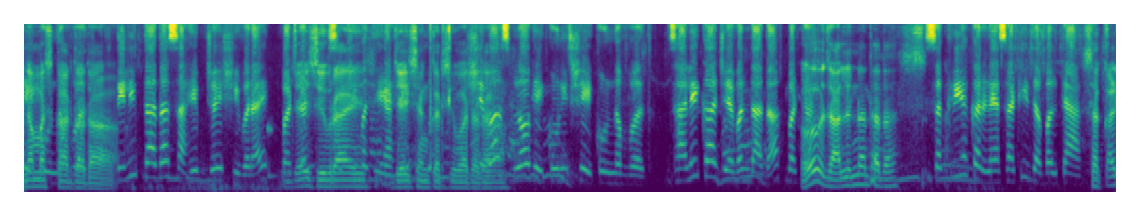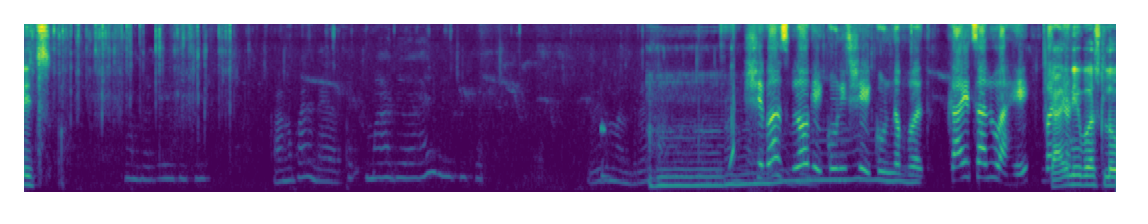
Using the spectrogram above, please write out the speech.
नमस्कार. दादा. दिलीप दादा साहेब जय शिवराय. जय शिवराय. जय शंकर शिवा दादा शिवाज ब्लॉग एकोणीसशे एकोणनव्वद. झाले का जेवण दादा? हो झालं ना दादा. सक्रिय करण्यासाठी डबल टॅप सकाळीच कानू पण द्यावा महादेव आहे ना तिथे. मंदिर शिवाज ब्लॉग एकोणीसशे एकोणनव्वद. काय चालू आहे? काय बटन नाही बसलो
